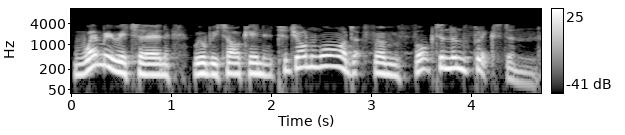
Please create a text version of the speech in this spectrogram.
When we return, we'll be talking to John Ward from Folkton and Flixton.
